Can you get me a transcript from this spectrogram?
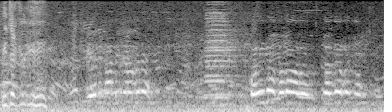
ਕੀ ਚੱਕਰ ਕੀ ਸੀ ਕੋਈ ਨਾ ਖੜਾ ਹੋਵੇ ਚੱਲਦੇ ਬੱਚੇ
